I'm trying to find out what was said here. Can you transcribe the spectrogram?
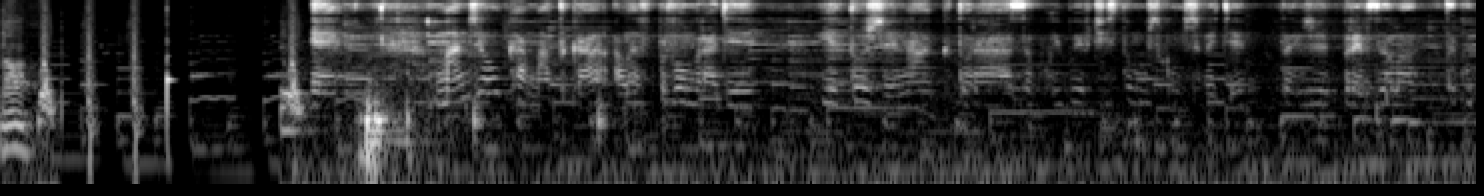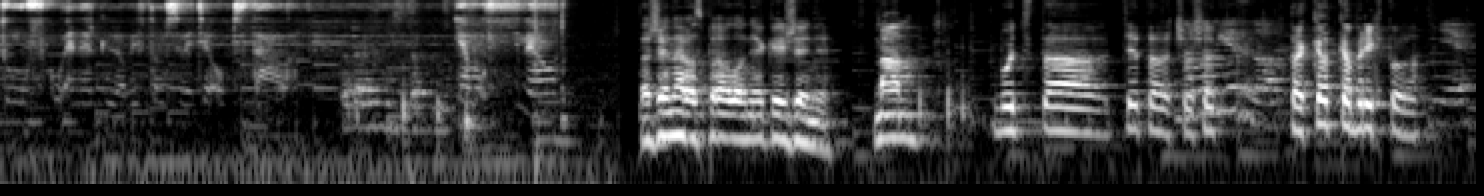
No. Manželka, matka, ale v prvom rade je to žena, mužskom svete, takže prevzala takú tú mužskú energiu, aby v tom svete obstála. Ja mu, no, Tá žena rozprávala o nejakej žene. Mám. Buď tá teta, čo No, všet... Tá Katka Brichtová. Nie.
